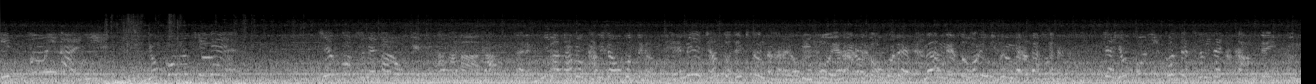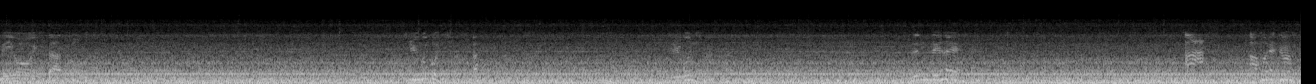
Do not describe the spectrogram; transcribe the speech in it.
1分以内に横向きで10個詰めたら OK にならないかあ誰今多分かみさん怒ってるよてめえちゃんとできたんだからよもうやめろとここでなん。でに踏んだよじゃあ横にこうやって積んでいくかじゃあ1分で用意スタート15個にしますか15にしますか全然早いあ暴れてます。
